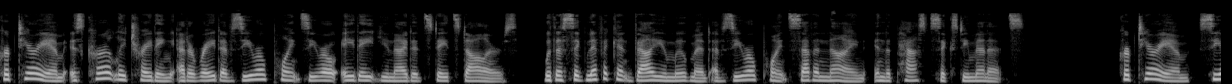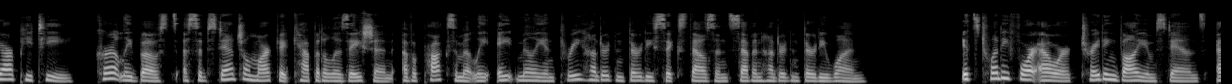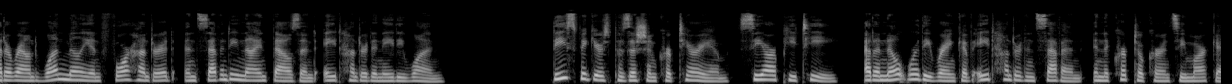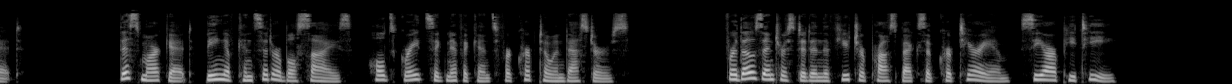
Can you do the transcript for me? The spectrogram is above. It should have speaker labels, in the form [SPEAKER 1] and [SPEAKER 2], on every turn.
[SPEAKER 1] Crypterium is currently trading at a rate of 0.088 United States dollars, with a significant value movement of 0.79 in the past 60 minutes. Crypterium, CRPT, currently boasts a substantial market capitalization of approximately 8,336,731. Its 24-hour trading volume stands at around 1,479,881. These figures position Crypterium, CRPT, at a noteworthy rank of 807 in the cryptocurrency market. This market, being of considerable size, holds great significance for crypto investors. For those interested in the future prospects of Crypterium, CRPT,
